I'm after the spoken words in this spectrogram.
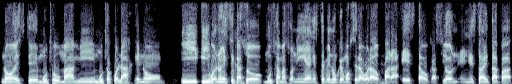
¿no? Este, mucho umami, mucho colágeno. Y, y bueno, en este caso, mucha Amazonía en este menú que hemos elaborado para esta ocasión, en esta etapa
